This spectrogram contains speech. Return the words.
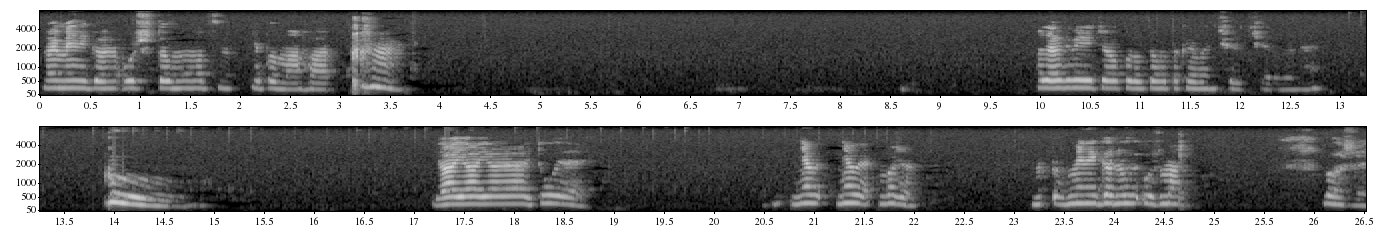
Môj minigun už tomu moc nepomáha. A tak vidíte okolo toho také venčie červené. Bum. Ja, ja, ja, tu je. Ne, neviem, bože. V minigunu už má... Bože,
